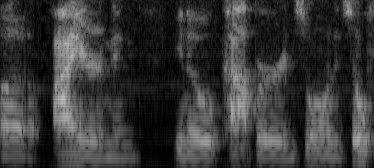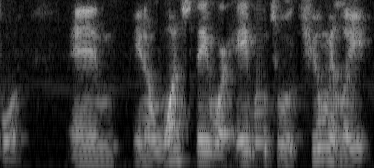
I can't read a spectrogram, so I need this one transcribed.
uh, iron and you know copper and so on and so forth. And you know, once they were able to accumulate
